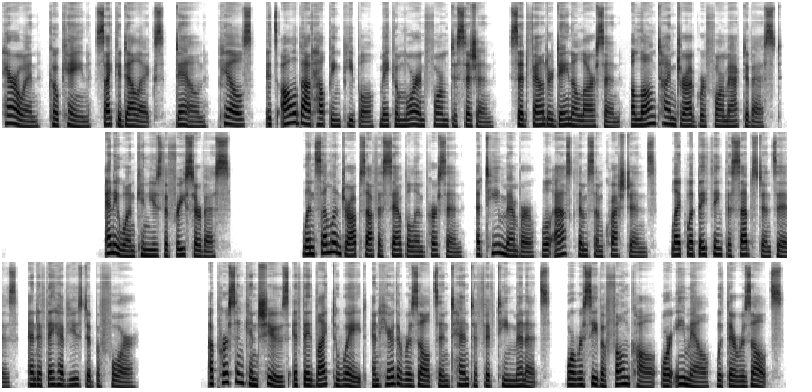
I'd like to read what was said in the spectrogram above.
heroin, cocaine, psychedelics, down, pills, it's all about helping people make a more informed decision, said founder Dana Larsen, a longtime drug reform activist. Anyone can use the free service. When someone drops off a sample in person, a team member will ask them some questions, like what they think the substance is and if they have used it before. A person can choose if they'd like to wait and hear the results in 10 to 15 minutes, or receive a phone call or email with their results.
